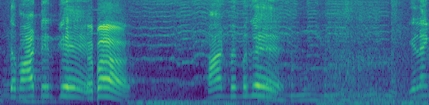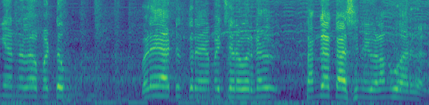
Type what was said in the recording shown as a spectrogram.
இந்த மாட்டிற்கு ஏப்பா மாண்புமிகு இளைஞர் மற்றும் விளையாட்டுத்துறை அமைச்சர் அவர்கள் தங்க காசினை வழங்குவார்கள்.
